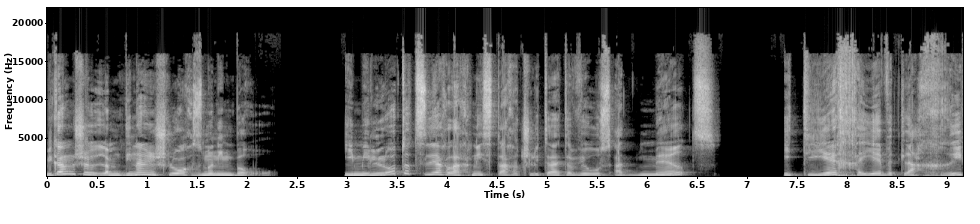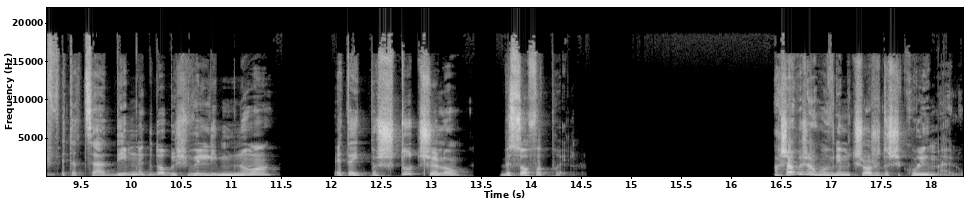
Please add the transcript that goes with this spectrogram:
מכאן שלמדינה יש לוח זמנים ברור. אם היא לא תצליח להכניס תחת שליטה את הווירוס עד מרץ, היא תהיה חייבת להחריף את הצעדים נגדו בשביל למנוע את ההתפשטות שלו בסוף אפריל. עכשיו כשאנחנו מבינים את שלושת השיקולים האלו,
